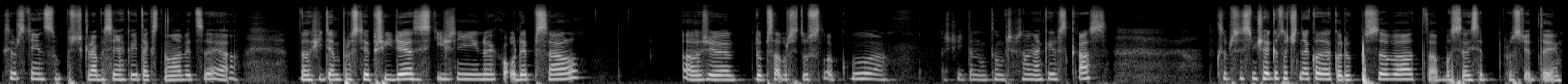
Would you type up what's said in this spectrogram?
tak si prostě něco, škrábe si nějaký text na lavici a další ten prostě přijde a zjistí, že někdo jako odepsal a že dopsal prostě tu sloku a ještě tam k tomu připsal nějaký vzkaz, tak se prostě s tím člověk začne jako, jako dopisovat a posílají se prostě ty,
